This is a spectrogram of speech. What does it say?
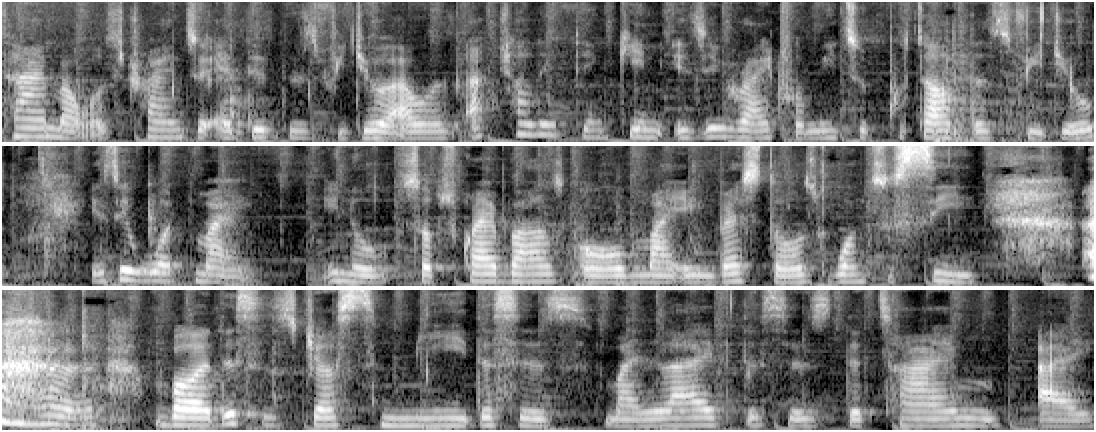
time i was trying to edit this video i was actually thinking is it right for me to put out this video? Is it what my you know subscribers or my investors want to see. But this is just me. This is my life. This is the time i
